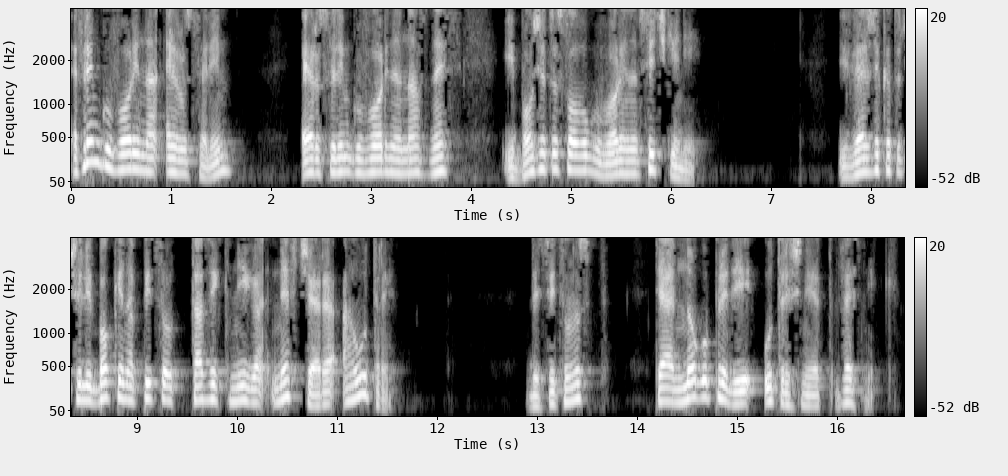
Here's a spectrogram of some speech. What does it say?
Ефрем говори на Ерусалим, Ерусалим говори на нас днес и Божието Слово говори на всички ни. Изглежда като че ли Бог е написал тази книга не вчера, а утре. В действителност, тя е много преди утрешният вестник.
